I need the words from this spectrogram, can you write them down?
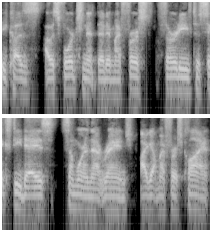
because I was fortunate that in my first 30 to 60 days, somewhere in that range, I got my first client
